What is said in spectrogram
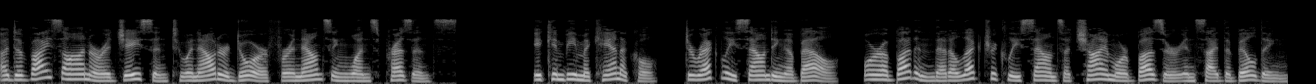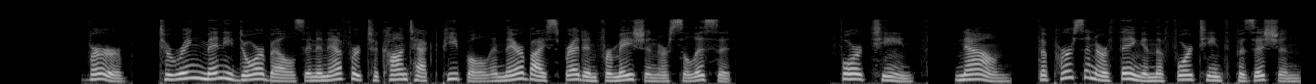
a device on or adjacent to an outer door for announcing one's presence. It can be mechanical, directly sounding a bell, or a button that electrically sounds a chime or buzzer inside the building. Verb. To ring many doorbells in an effort to contact people and thereby spread information or solicit. 14th. Noun. The person or thing in the 14th position.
